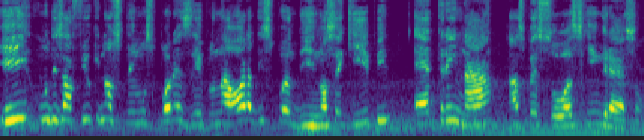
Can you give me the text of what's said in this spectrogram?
E um desafio que nós temos, por exemplo, na hora de expandir nossa equipe, é treinar as pessoas que ingressam.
